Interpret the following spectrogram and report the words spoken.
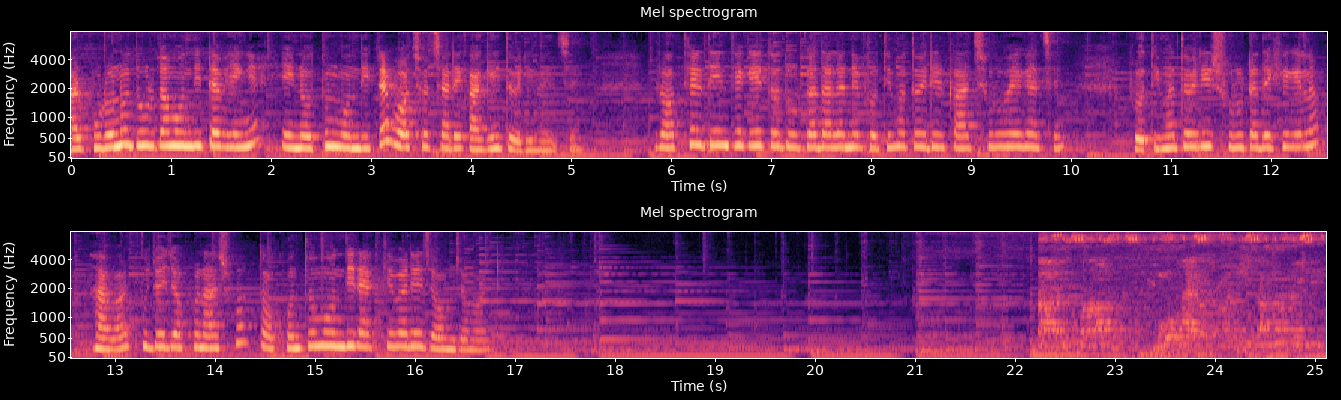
আর পুরনো দুর্গা মন্দিরটা ভেঙে এই নতুন মন্দিরটা বছর চারেক আগেই তৈরি হয়েছে। রথের দিন থেকেই তো দুর্গা দালানে প্রতিমা তৈরির কাজ শুরু হয়ে গেছে। প্রতিমা তৈরির শুরুটা দেখে গেলাম, আবার পুজোয় যখন আসব তখন তো মন্দির একেবারে জমজমাট। ওম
